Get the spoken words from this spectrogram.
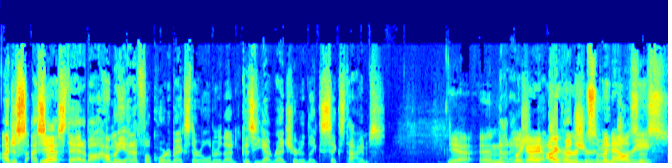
I just I saw Yeah. a stat about how many NFL quarterbacks they're older than because he got redshirted like six times. Yeah, and Not like actually, I, I heard some analysis,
